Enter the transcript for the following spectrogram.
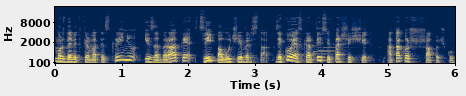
можна відкривати скриню і забирати свій павучий верстак, з якого я скрафтив свій перший щит. А також шапочку.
